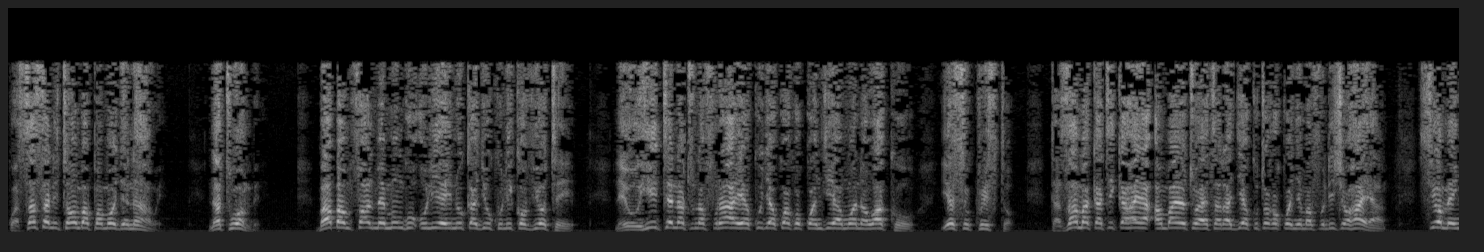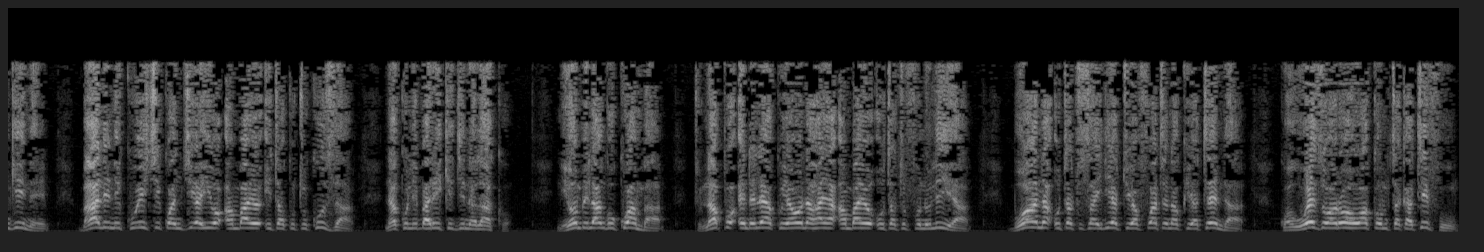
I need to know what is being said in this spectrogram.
Kwa sasa nitaomba pamoja nawe. Na tuombe. Baba mfalme mungu uliyeinuka juu kuliko vyote leo hii tena tuna furaha ya kuja kwako kwa njia ya mwana wako yesu kristo. Tazama katika haya ambayo twayatarajia kutoka kwenye mafundisho haya siyo mengine bali ni kuishi kwa njia hiyo ambayo itakutukuza na kulibariki jina lako. Ni ombi langu kwamba tunapoendelea kuyaona haya ambayo utatufunulia bwana utatusaidia tuyafuate na kuyatenda kwa uwezo wa roho wako mtakatifu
